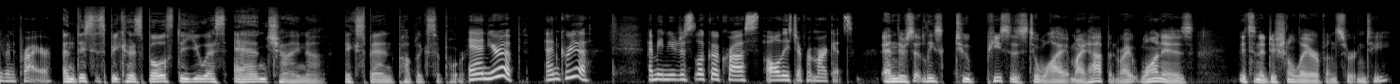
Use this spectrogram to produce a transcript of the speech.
even prior. And this is because both the US and China expand public support. And Europe and Korea. I mean, you just look across all these different markets. And there's at least two pieces to why it might happen, right? One is it's an additional layer of uncertainty.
